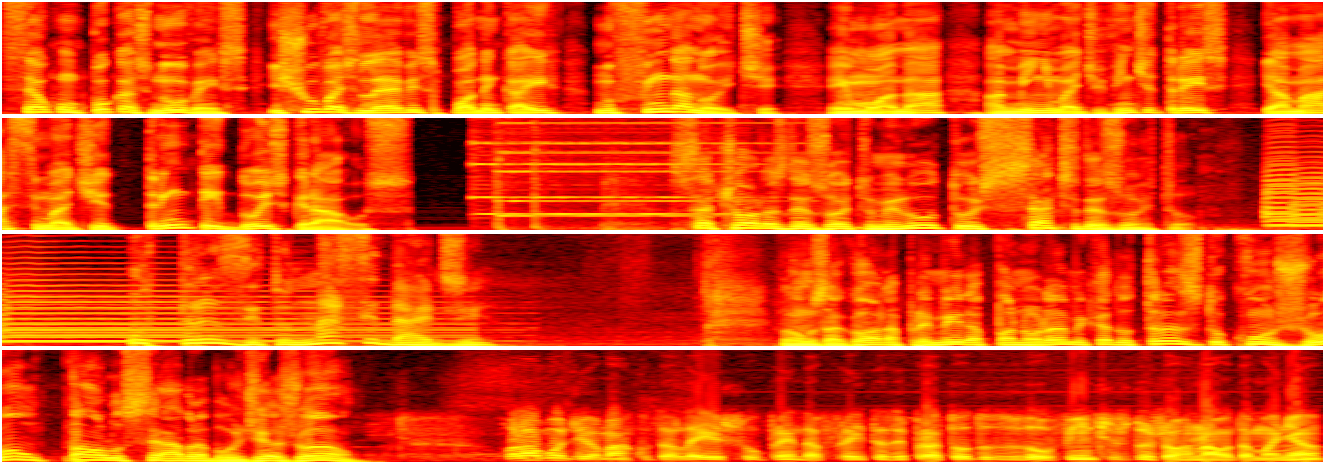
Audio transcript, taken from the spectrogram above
céu com poucas nuvens e chuvas leves podem cair no fim da noite. Em Moaná, a mínima é de 23 e a máxima de 32 graus. 7 horas 18 minutos, 7 e 18. O trânsito na cidade. Vamos agora à primeira panorâmica do trânsito com João Paulo Seabra. Bom dia, João. Olá, bom dia, Marcos Aleixo, Brenda Freitas e para todos os ouvintes do Jornal da Manhã.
